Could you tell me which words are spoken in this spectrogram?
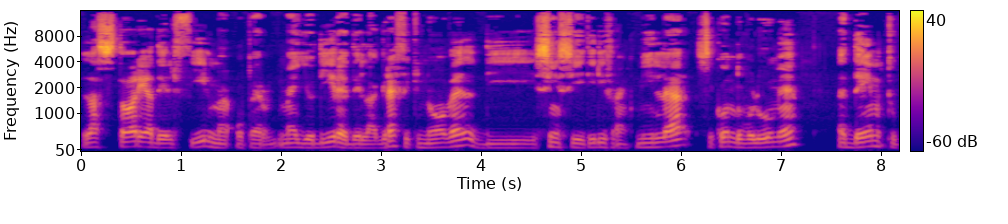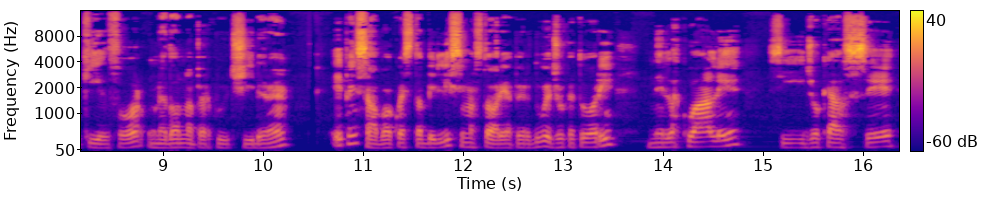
la storia del film, o per meglio dire della graphic novel di Sin City di Frank Miller, secondo volume, A Dame to Kill For, una donna per cui uccidere, e pensavo a questa bellissima storia per due giocatori nella quale si giocasse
